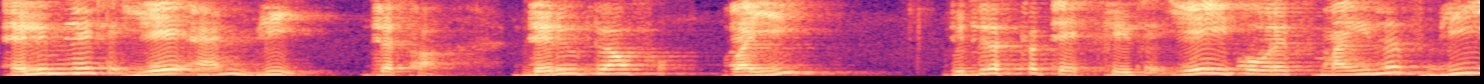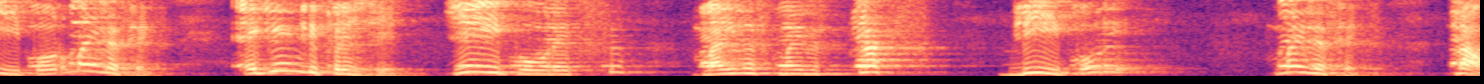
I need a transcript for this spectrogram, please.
eliminate a and b. That's all. Derivative of y with respect to x is a e power x minus b e power minus x. Again differentiate. a e power x minus minus plus b e power minus x. Now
